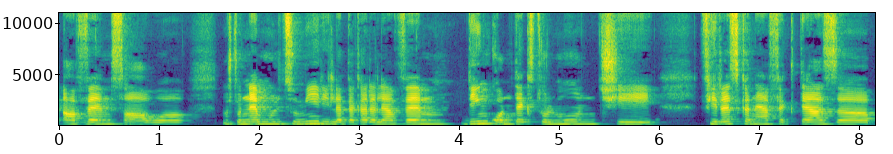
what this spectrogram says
avem sau uh, nu știu, nemulțumirile pe care le avem din contextul muncii, firesc că ne afectează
